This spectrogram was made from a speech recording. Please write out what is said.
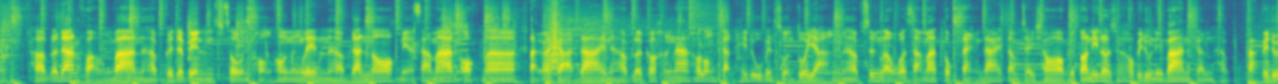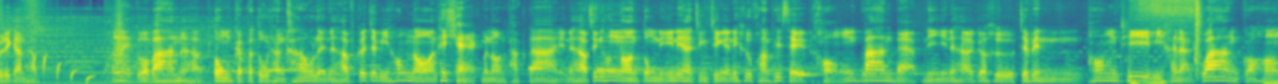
ครับ ครับและด้านขวาของบ้านนะครับก็จะเป็นโซนของห้องนั่งเล่นนะครับ ด้านนอกเนี่ยสามารถออกมาตักอากาศได้นะครับ แล้วก็ข้างหน้าเขาลองจัดให้ดูเป็นสวนตัวอย่างนะครับ ซึ่งเราก็สามารถตกแต่งได้ตามใจชอบเดี๋ยวตอนนี้เราจะเข้าไปดูในบ้านกันครับไปไปดูด้วยกันครับ ข้างในตัวบ้านนะครับตรงกับประตูทางเข้าเลยนะครับก็จะมีห้องนอนให้แขกมานอนพักได้นะครับซึ่งห้องนอนตรงนี้เนี่ยจริง ๆ อันนี้คือความพิเศษของบ้านแบบนี้นะฮะก็คือจะเป็นห้องที่มีขนาดกว้างกว่าห้อง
